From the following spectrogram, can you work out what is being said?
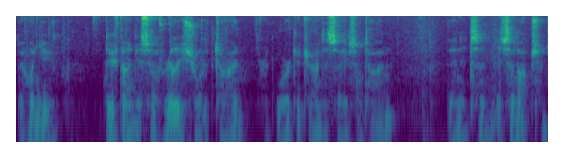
But when you do find yourself really short of time, or at work you're trying to save some time, then it's an, it's an option.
